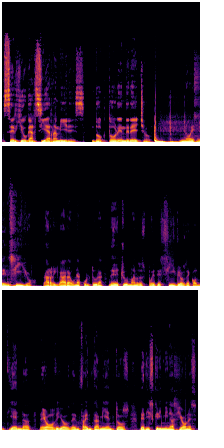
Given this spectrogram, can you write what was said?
Sergio García Ramírez, doctor en Derecho. No es sencillo arribar a una cultura de derechos humanos después de siglos de contiendas, de odios, de enfrentamientos, de discriminaciones,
